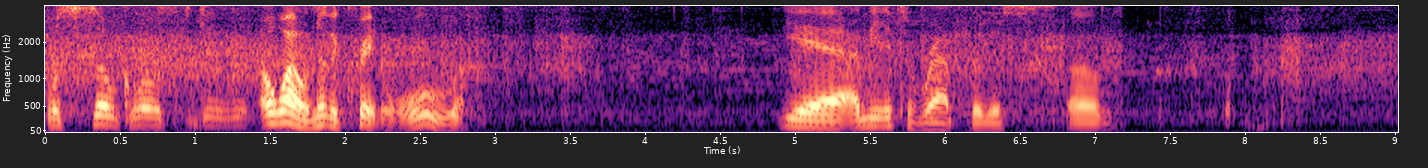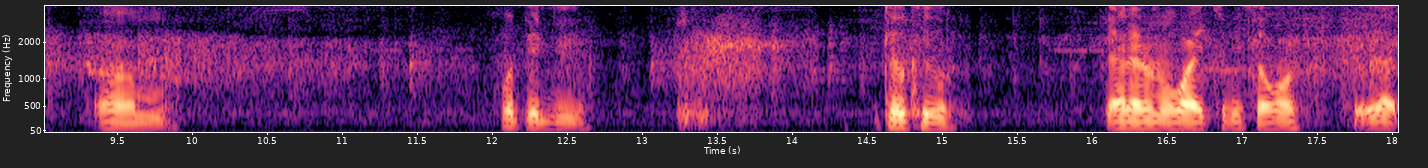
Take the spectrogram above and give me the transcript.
was so close to getting it. Oh wow, another crit. Ooh. Yeah, I mean it's a wrap for this. Um, um, flipping Goku. God, I don't know why it took me so long to say that.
